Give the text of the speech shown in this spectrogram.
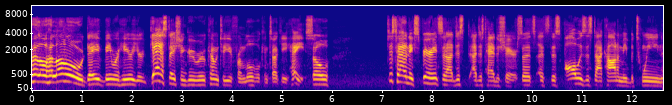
hello, hello. Dave Beamer here, your gas station guru, coming to you from Louisville, Kentucky. Hey, so just had an experience that I just I just had to share. So it's it's this always this dichotomy between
